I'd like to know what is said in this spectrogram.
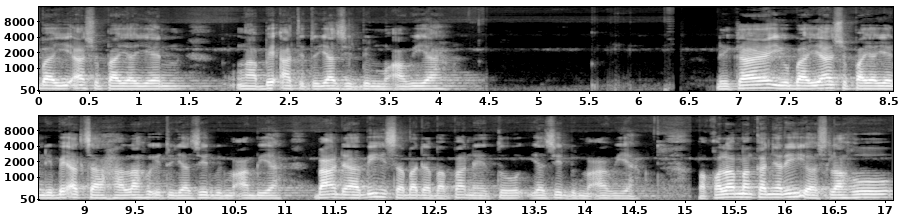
bayi'a supaya yen ngabeat itu Yazid bin Muawiyah. Likai yubaya supaya yang dibeat sahalahu itu Yazid bin Muawiyah. Ba'da abihi sabada bapaknya itu Yazid bin Muawiyah. Faqala mangka nyarios lahu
